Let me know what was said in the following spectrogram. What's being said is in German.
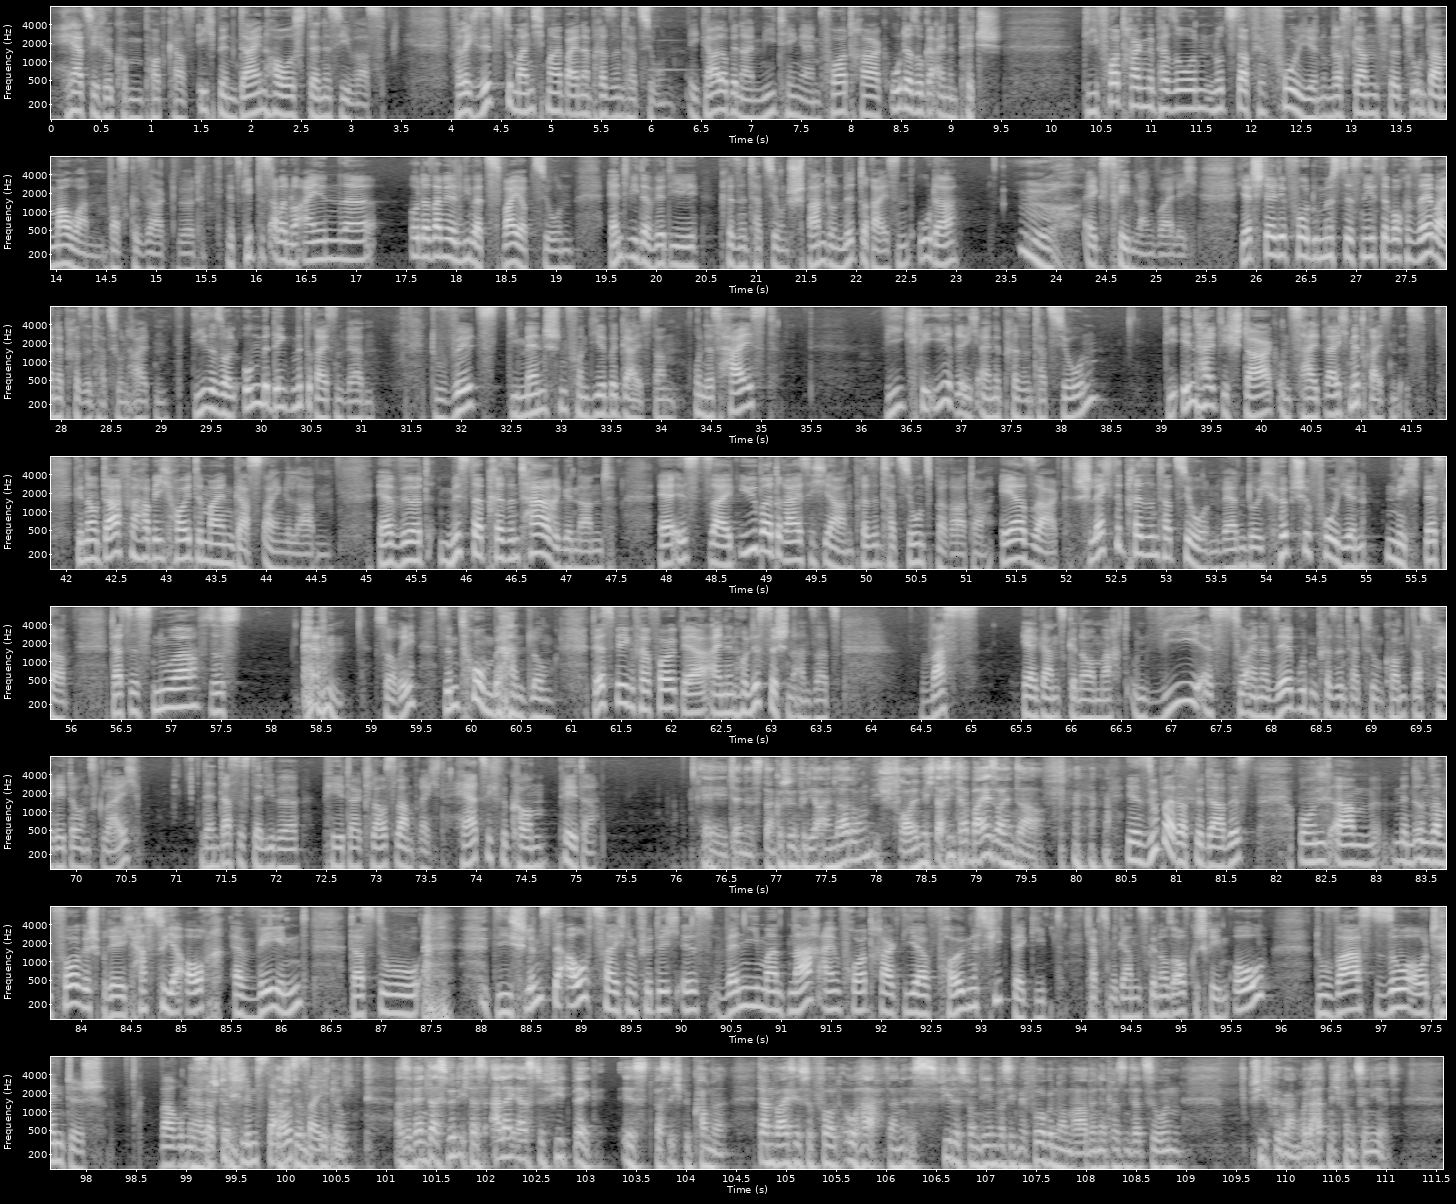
Herzlich willkommen im Podcast. Ich bin dein Host Dennis Sievers. Vielleicht sitzt du manchmal bei einer Präsentation, egal ob in einem Meeting, einem Vortrag oder sogar einem Pitch. Die vortragende Person nutzt dafür Folien, um das Ganze zu untermauern, was gesagt wird. Jetzt gibt es aber nur eine oder sagen wir lieber zwei Optionen. Entweder wird die Präsentation spannend und mitreißend oder extrem langweilig. Jetzt stell dir vor, du müsstest nächste Woche selber eine Präsentation halten. Diese soll unbedingt mitreißend werden. Du willst die Menschen von dir begeistern. Und das heißt, wie kreiere ich eine Präsentation, die inhaltlich stark und zeitgleich mitreißend ist? Genau dafür habe ich heute meinen Gast eingeladen. Er wird Mr. Präsentare genannt. Er ist seit über 30 Jahren Präsentationsberater. Er sagt, schlechte Präsentationen werden durch hübsche Folien nicht besser. Das ist nur sorry, Symptombehandlung. Deswegen verfolgt er einen holistischen Ansatz. Was er ganz genau macht und wie es zu einer sehr guten Präsentation kommt, das verrät er uns gleich. Denn das ist der liebe Peter Klaus Lamprecht. Herzlich willkommen, Peter. Hey Dennis, danke schön für die Einladung. Ich freue mich, dass ich dabei sein darf. ja, super, dass du da bist. Und ähm, in unserem Vorgespräch hast du ja auch erwähnt, dass du die schlimmste Aufzeichnung für dich ist, wenn jemand nach einem Vortrag dir folgendes Feedback gibt. Ich habe es mir ganz genauso aufgeschrieben. Oh, du warst so authentisch. Warum ist ja, das, das stimmt. die schlimmste das Auszeichnung? Also wenn das wirklich das allererste Feedback ist, was ich bekomme, dann weiß ich sofort, oha, dann ist vieles von dem, was ich mir vorgenommen habe in der Präsentation, schiefgegangen oder hat nicht funktioniert.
